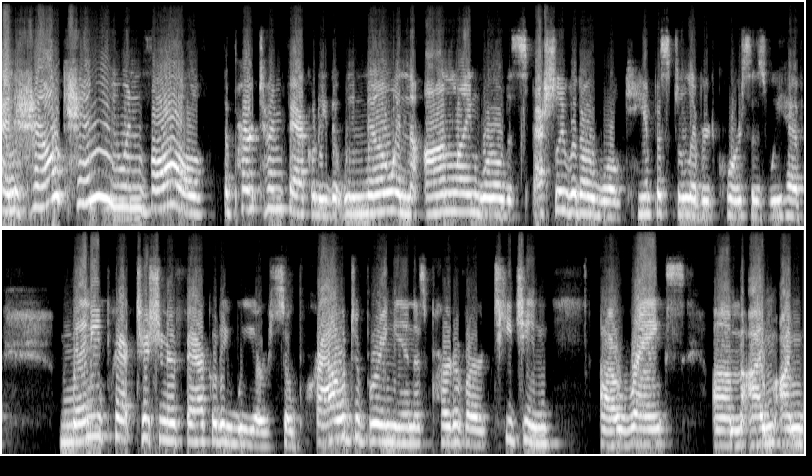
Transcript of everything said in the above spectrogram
And how can you involve the part-time faculty that we know in the online world, especially with our World Campus delivered courses, we have many practitioner faculty we are so proud to bring in as part of our teaching uh, ranks. Um, I'm, I'm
